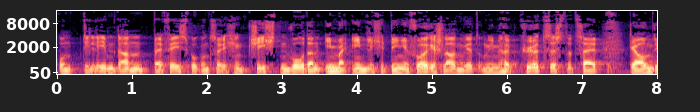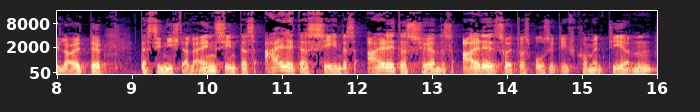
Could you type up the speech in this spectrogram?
und die leben dann bei Facebook und solchen Geschichten, wo dann immer ähnliche Dinge vorgeschlagen wird und innerhalb kürzester Zeit glauben die Leute, dass sie nicht allein sind, dass alle das sehen, dass alle das hören, dass alle so etwas positiv kommentieren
